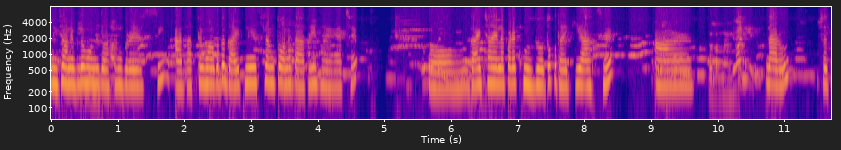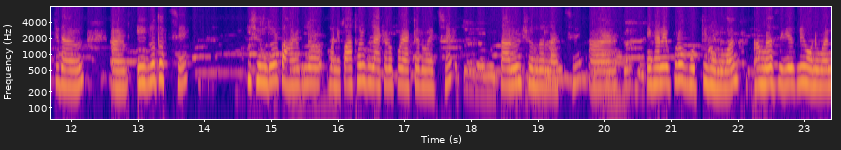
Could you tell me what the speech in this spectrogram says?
নিচে অনেকগুলো মন্দির দর্শন করে এসেছি। আর তার থেকে ভালো কথা গাইড নিয়েছিলাম তো অনেক তাড়াতাড়ি হয়ে গেছে। তো গাইড ছাড়া এলে পরে খুঁজতে হতো কোথায় কি আছে। আর দারুণ, সত্যি দারুণ। আর এইগুলো তো হচ্ছে কি সুন্দর পাহাড়গুলো মানে পাথরগুলো একটার উপর একটা রয়েছে। দারুণ সুন্দর লাগছে। আর এখানে পুরো ভর্তি হনুমান। আমরা সিরিয়াসলি হনুমান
